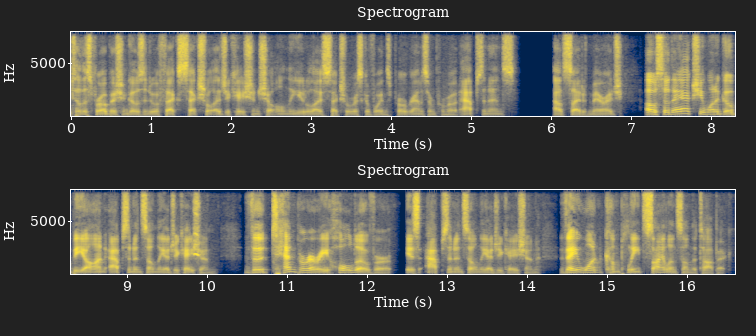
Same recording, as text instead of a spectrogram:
Until this prohibition goes into effect, sexual education shall only utilize sexual risk avoidance programs and promote abstinence outside of marriage. Oh, so they actually want to go beyond abstinence only education. The temporary holdover is abstinence only education. They want complete silence on the topic.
